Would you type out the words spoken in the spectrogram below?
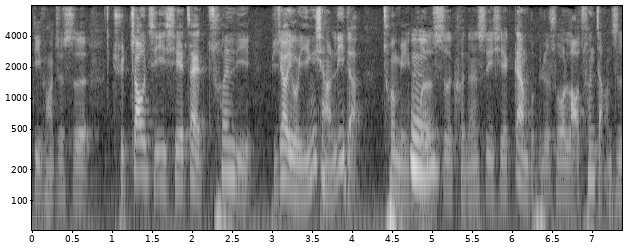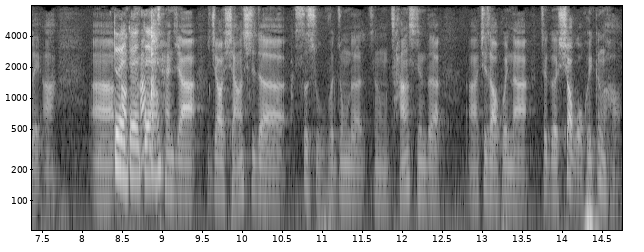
地方，就是去召集一些在村里。比较有影响力的村民，或者是可能是一些干部，比如说老村长之类啊，啊，让他们参加比较详细的四十五分钟的这种长时间的啊介绍会呢，这个效果会更好。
